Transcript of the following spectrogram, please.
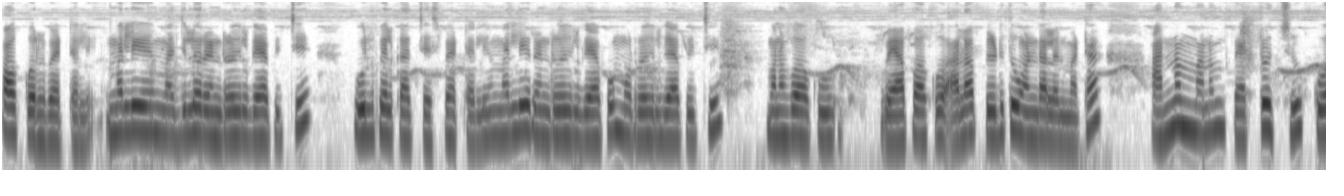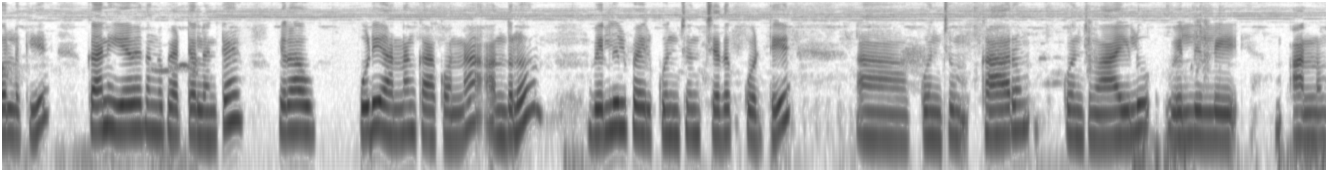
ఆకుకూరలు పెట్టాలి. మళ్ళీ మధ్యలో రెండు రోజులు గ్యాప్ ఇచ్చి ఉల్లిపాయలు కట్ చేసి పెట్టాలి. మళ్ళీ రెండు రోజులు గ్యాప్ మూడు రోజులు గ్యాప్ ఇచ్చి మునగాకు వేపాకు అలా పెడుతూ ఉండాలన్నమాట. అన్నం మనం పెట్టవచ్చు కోళ్ళకి కానీ ఏ విధంగా పెట్టాలంటే ఇలా పొడి అన్నం కాకుండా అందులో వెల్లుల్లిపాయలు కొంచెం చెదక్ కొట్టి కొంచెం కారం కొంచెం ఆయిల్ వెల్లుల్లి అన్నం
